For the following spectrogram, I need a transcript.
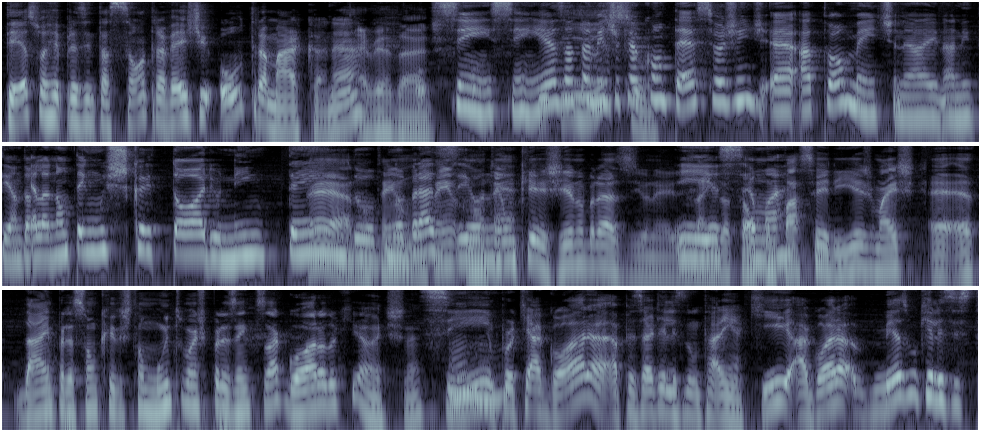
ter a sua representação através de outra marca, né? É verdade. Sim, sim. E é exatamente o isso. que acontece hoje em dia, é, atualmente, né? A Nintendo, ela não tem um escritório Nintendo É, não tem, no um- não Brasil, tem, não né? tem um QG no Brasil, né? Eles ainda Isso, estão é uma- com parcerias, mas é, é, dá a impressão que eles estão muito mais presentes agora do que antes, né? Sim, Uhum. porque agora, apesar de eles não estarem aqui, agora, mesmo que eles est-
